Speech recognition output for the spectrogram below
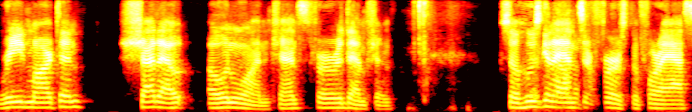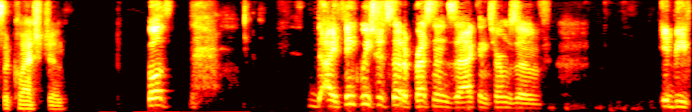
Reid Martin shut out zero and one, chance for redemption. So who's going to answer first before I ask the question? Well, I think we should set a precedent, Zack, in terms of it'd be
